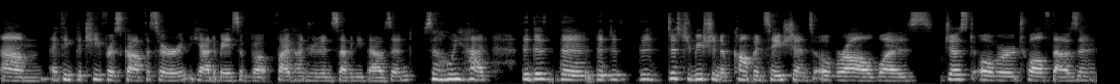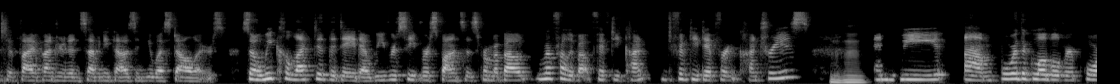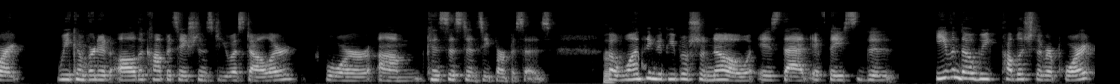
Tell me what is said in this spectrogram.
Um, I think the chief risk officer he had a base of about five hundred and seventy thousand. So we had the, the the the distribution of compensations overall was just over twelve thousand to five hundred and seventy thousand U.S. dollars. So we collected the data. We received responses from about roughly about 50, 50 different countries, mm-hmm. and we um, for the global report we converted all the compensations to U.S. dollar for um, consistency purposes. Sure. But one thing that people should know is that if they the even though we publish the report,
